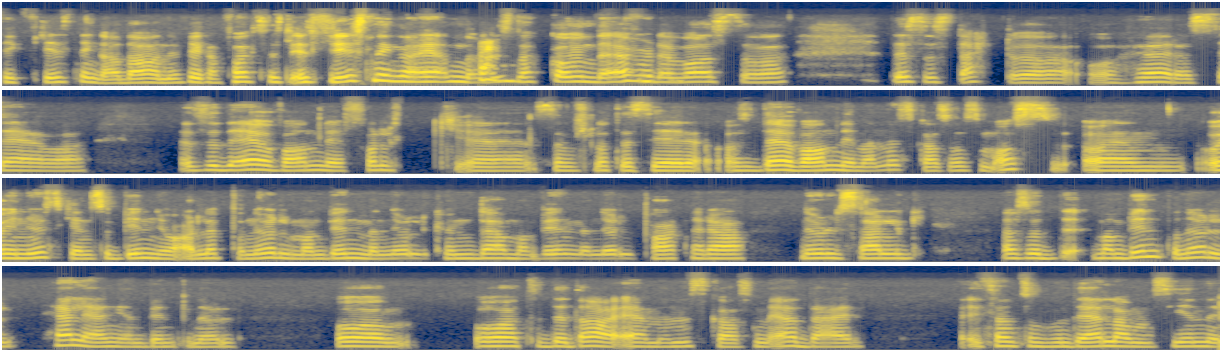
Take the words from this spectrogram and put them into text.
fikk frysninger da. Nå fikk jeg faktisk litt frysninger igjen når vi snakker om det, for det var så, det så sterkt å, å, høre og se. og altså, Det er jo vanlige folk, eh, som Slottet sier. altså Det er jo vanlige mennesker, sånn som oss. Og, og i Nuskin så begynner jo alle på null. Man begynner med null kunder, man begynner med null partnere, null salg. altså det, Man begynner på null. Hele gjengen begynner på null. Og, og at det da er mennesker som er der som deler om sine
